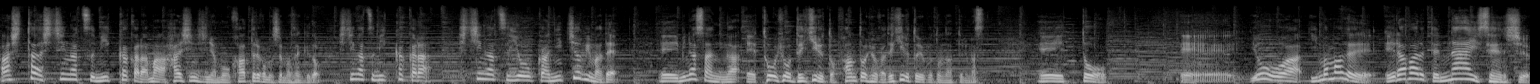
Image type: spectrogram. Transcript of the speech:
明日7月3日から、まあ、配信時にはもう変わってるかもしれませんけど7月3日から7月8日日曜日まで、えー皆さんが、えー投票できるとファン投票ができるということになっております。えーっとえー要は今まで選ばれてない選手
